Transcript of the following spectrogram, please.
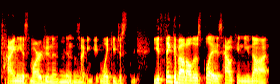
tiniest margin in, mm-hmm. in the second game. Like you just you think about all those plays, how can you not?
